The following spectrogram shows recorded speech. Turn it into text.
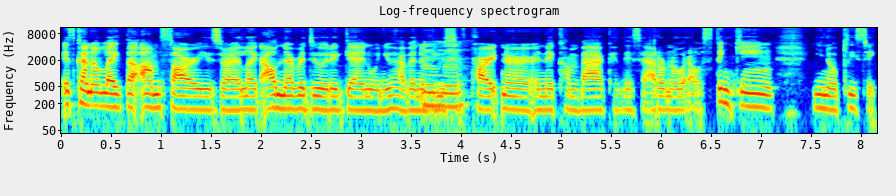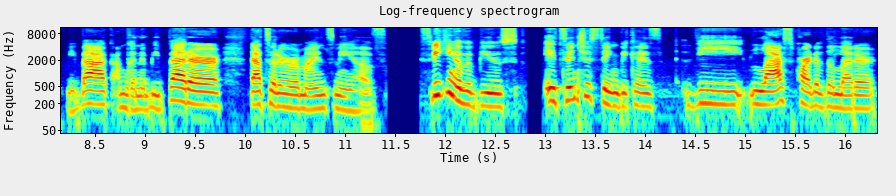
It's kind of like the I'm sorry's, right? Like I'll never do it again when you have an Mhm. abusive partner and they come back and they say, I don't know what I was thinking. You know, please take me back. I'm going to be better. That's what it reminds me of. Speaking of abuse, it's interesting because the last part of the letter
